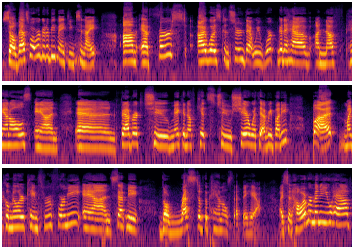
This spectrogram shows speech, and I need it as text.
So that's what we're going to be making tonight. Um, at first, I was concerned that we weren't going to have enough panels and and fabric to make enough kits to share with everybody. But Michael Miller came through for me and sent me the rest of the panels that they had. I said, however many you have,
